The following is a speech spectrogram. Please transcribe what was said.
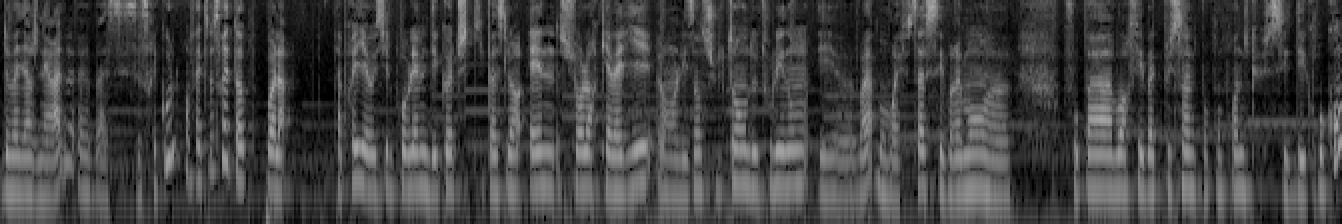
de manière générale, euh, bah ça serait cool, en fait, ce serait top, voilà. Après, il y a aussi le problème des coachs qui passent leur haine sur leurs cavaliers en les insultant de tous les noms, et euh, voilà, bon bref, ça c'est vraiment... faut pas avoir fait bac plus 5 pour comprendre que c'est des gros cons,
